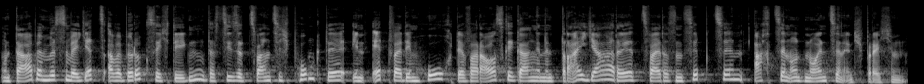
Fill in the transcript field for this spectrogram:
Und dabei müssen wir jetzt aber berücksichtigen, dass diese 20 Punkte in etwa dem Hoch der vorausgegangenen drei Jahre 2017, 18 und 19 entsprechen.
